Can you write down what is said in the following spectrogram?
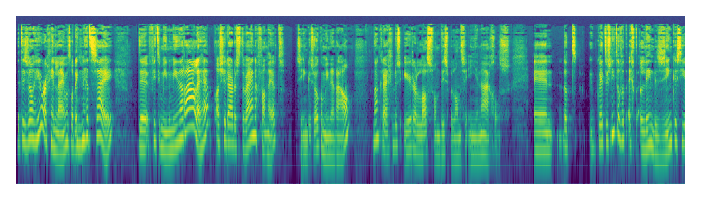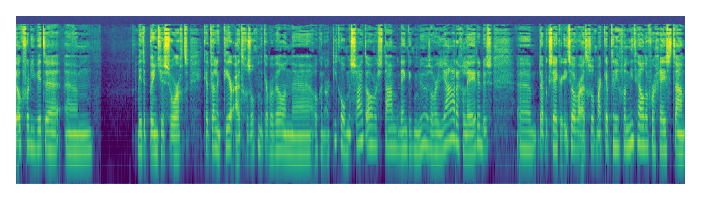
het is wel heel erg in lijn met wat ik net zei. De vitamine mineralen. Hè? Als je daar dus te weinig van hebt, zink is ook een mineraal, dan krijg je dus eerder last van disbalansen in je nagels. En dat, ik weet dus niet of het echt alleen de zink is die ook voor die witte, um, witte puntjes zorgt. Ik heb het wel een keer uitgezocht, want ik heb er wel een, uh, ook een artikel op mijn site over staan, denk ik nu, dat alweer jaren geleden. Dus uh, daar heb ik zeker iets over uitgezocht, maar ik heb het in ieder geval niet helder voor geest staan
